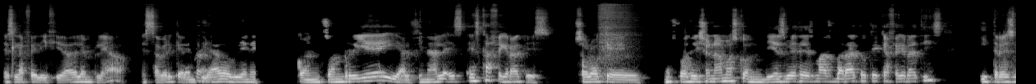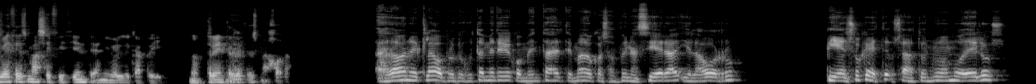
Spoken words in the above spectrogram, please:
es la felicidad del empleado, es saber que el empleado viene con sonríe y al final es, es café gratis, solo que nos posicionamos con 10 veces más barato que café gratis y 3 veces más eficiente a nivel de KPI, no 30 veces mejor. Has dado en el clavo, porque justamente que comentas el tema de educación financiera y el ahorro, pienso que este, o sea, estos nuevos modelos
